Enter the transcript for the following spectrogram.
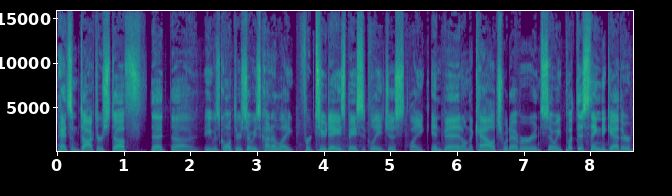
had some doctor stuff that uh, he was going through. So he's kind of like for two days, basically just like in bed on the couch, whatever. And so he put this thing together.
